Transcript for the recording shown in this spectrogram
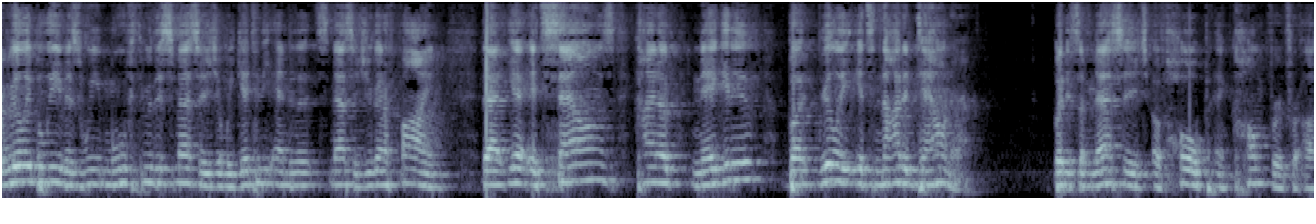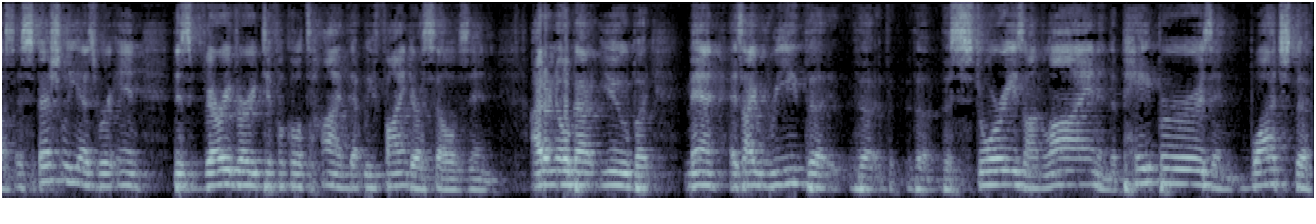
I really believe as we move through this message and we get to the end of this message, you're going to find that, yeah, it sounds kind of negative, but really it's not a downer. But it's a message of hope and comfort for us, especially as we're in this very, very difficult time that we find ourselves in. I don't know about you, but man, as I read the, the, the, the stories online and the papers and watch the,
